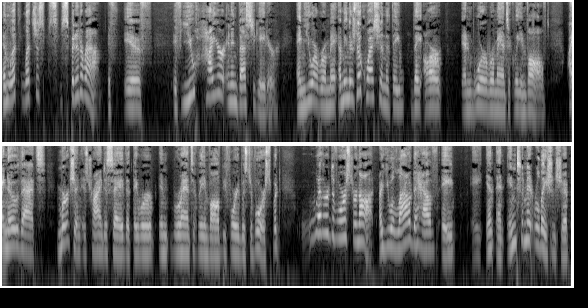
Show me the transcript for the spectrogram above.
and let let's just spin it around. If if if you hire an investigator and you are romantic, I mean, there's no question that they they are and were romantically involved. I know that Merchant is trying to say that they were in, romantically involved before he was divorced, but whether divorced or not, are you allowed to have a a, in, an intimate relationship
